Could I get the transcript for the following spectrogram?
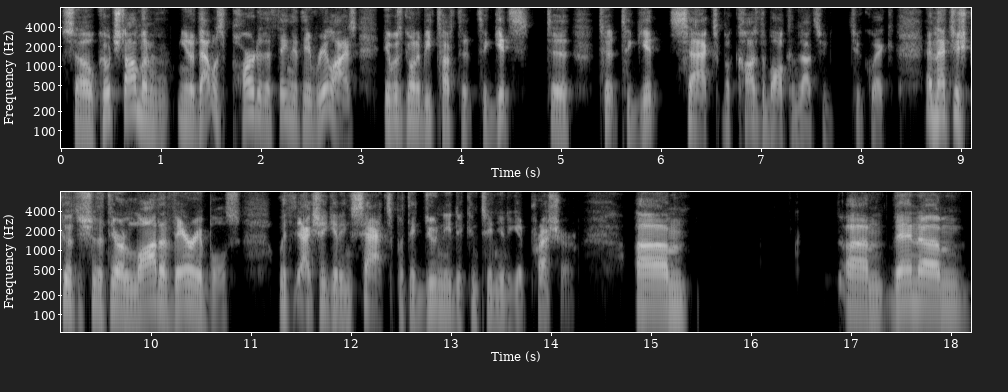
So Coach Tomlin, you know, that was part of the thing that they realized it was going to be tough to to get to to to get sacks because the ball comes out too too quick, and that just goes to show that there are a lot of variables with actually getting sacks, but they do need to continue to get pressure. Um, um, then um,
